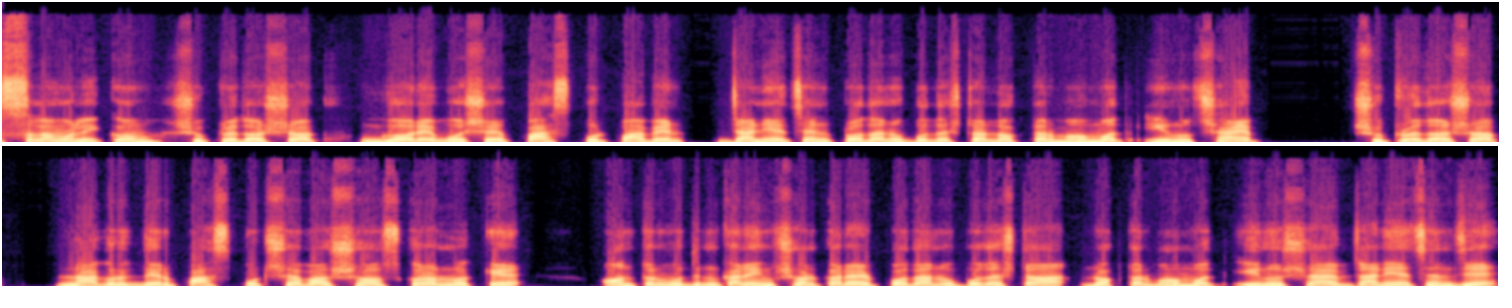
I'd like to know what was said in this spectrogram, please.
আসসালামু আলাইকুম। সুপ্রিয় দর্শক, ঘরে বসে পাসপোর্ট পাবেন, জানিয়েছেন প্রধান উপদেষ্টা ডক্টর মোহাম্মদ ইউনুস সাহেব। সুপ্রিয় দর্শক, নাগরিকদের পাসপোর্ট সেবা সহজ করার লক্ষ্যে অন্তর্বর্তীকালীন সরকারের প্রধান উপদেষ্টা ডক্টর মোহাম্মদ ইউনুস সাহেব জানিয়েছেন যে,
